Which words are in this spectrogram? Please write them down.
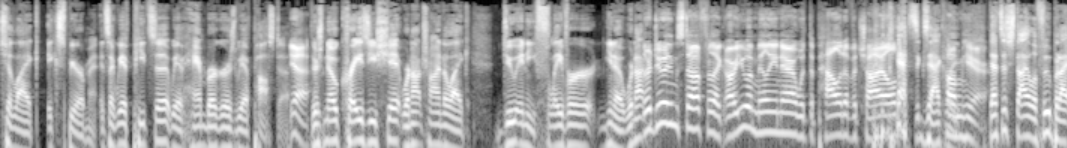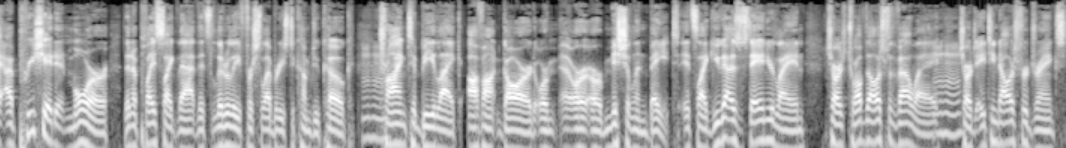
to like experiment. It's like we have pizza, we have hamburgers, we have pasta. Yeah. There's no crazy shit. We're not trying to like do any flavor. You know, we're not. They're doing stuff for like, are you a millionaire with the palate of a child? Yes, exactly. Come here. That's a style of food, but I, appreciate it more than a place like that that's literally for celebrities to come do coke, Mm-hmm. trying to be like avant garde or, or or Michelin bait. It's like you guys stay in your lane, charge twelve dollars for the valet, Mm-hmm. charge eighteen dollars for drinks,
